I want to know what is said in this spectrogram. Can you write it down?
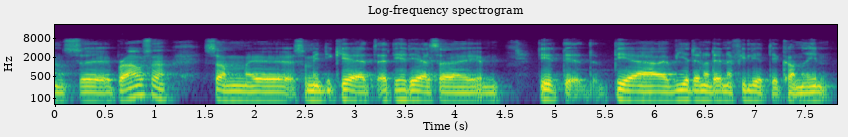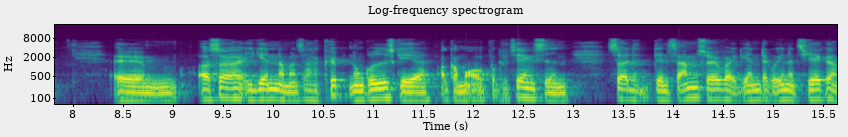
brugerens øh, browser, som, øh, som indikerer, at, at det her det er altså øh, det, det, det er via den og den affiliate, det er kommet ind. Øhm, og så igen, når man så har købt nogle grydeskeer og kommer over på kvitteringssiden, så er det den samme server igen, der går ind og tjekker,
